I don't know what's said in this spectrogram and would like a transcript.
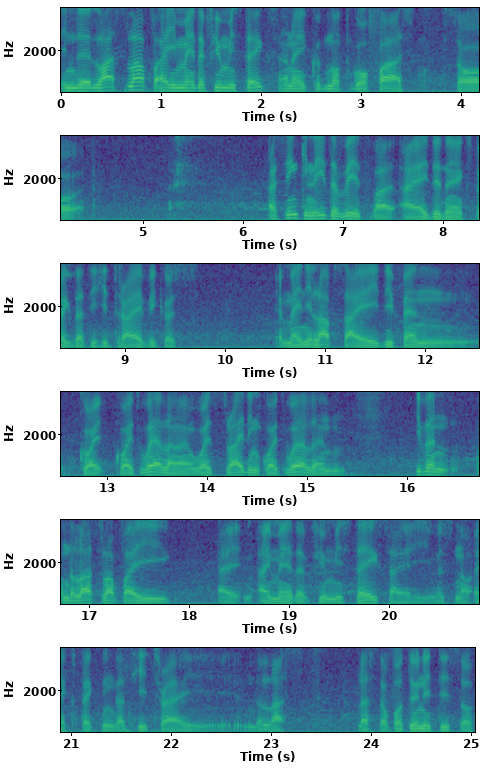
In the last lap, I made a few mistakes and I could not go fast. So I thinking a little bit, but I didn't expect that he try because in many laps I defend quite quite well and I was riding quite well. And even on the last lap, I I, I made a few mistakes. I was not expecting that he try in the last last opportunity. So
